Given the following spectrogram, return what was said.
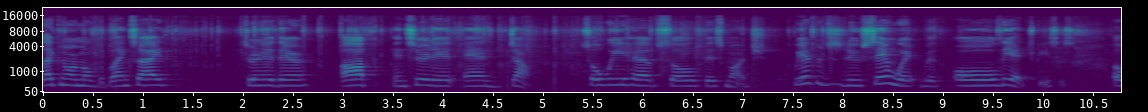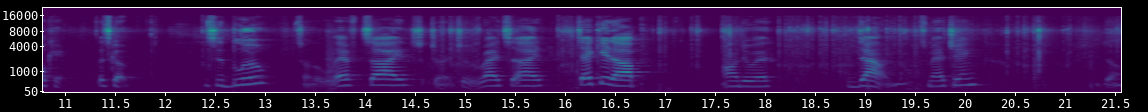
like normal, the blank side, turn it there, up, insert it, and down. So we have solved this much. We have to just do same way with all the edge pieces. Okay, let's go. This is blue, it's on the left side, so turn it to the right side, take it up, undo it, down. It's matching, down.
